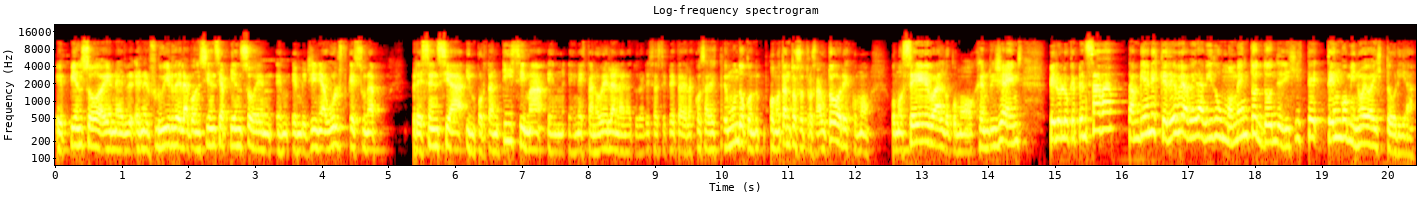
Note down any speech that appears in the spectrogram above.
eh, pienso en el, en el fluir de la conciencia, pienso en, Virginia Woolf, que es una presencia importantísima en, en, esta novela, en la naturaleza secreta de las cosas de este mundo, como tantos otros autores, como, como Sebald o como Henry James. Pero lo que pensaba también es que debe haber habido un momento en donde dijiste, tengo mi nueva historia.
